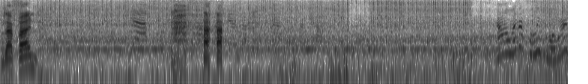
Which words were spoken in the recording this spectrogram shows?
Is that fun? Now, forward?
